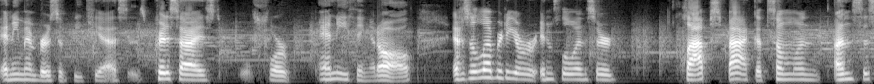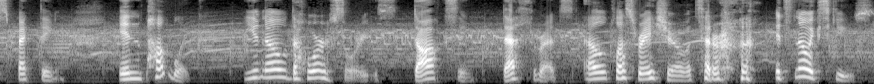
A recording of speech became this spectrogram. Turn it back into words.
any members of BTS is criticized for anything at all, if a celebrity or influencer claps back at someone unsuspecting in public. You know the horror stories, doxing, death threats, L plus ratio, etc. it's no excuse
